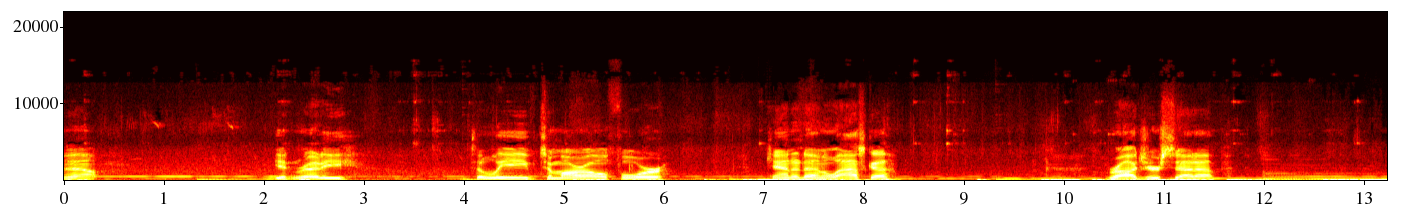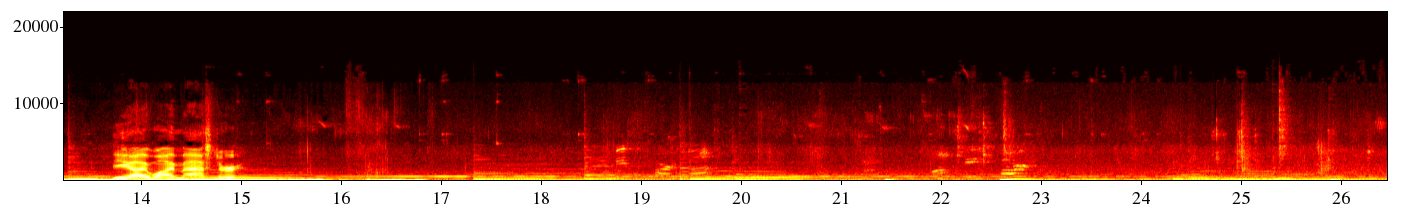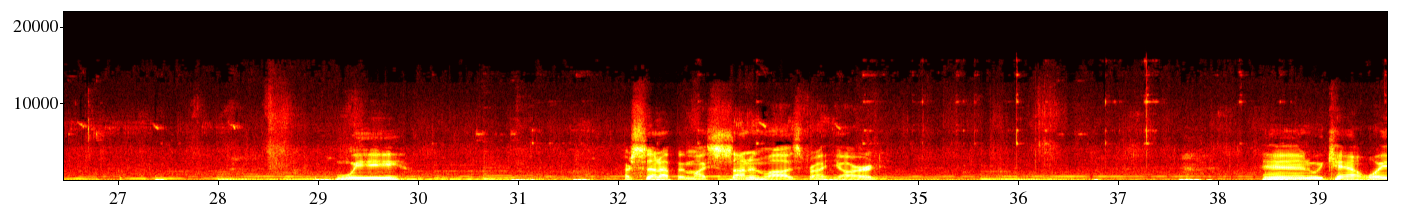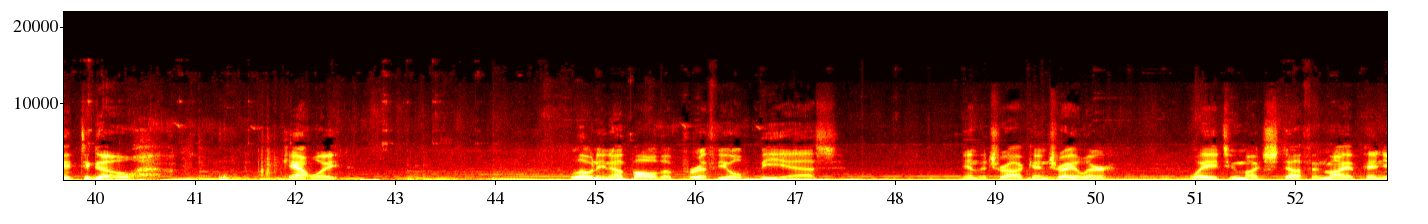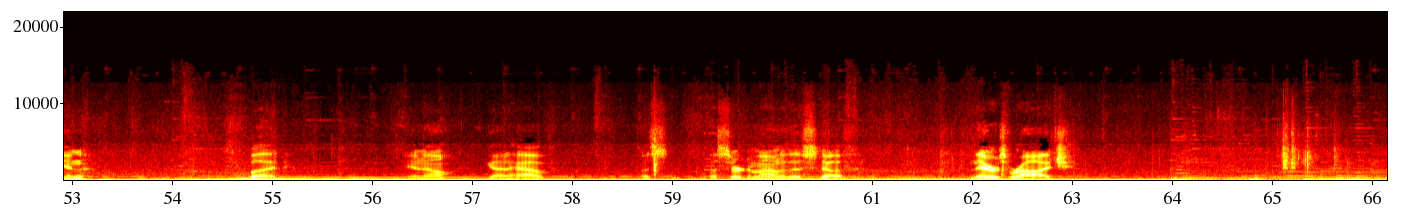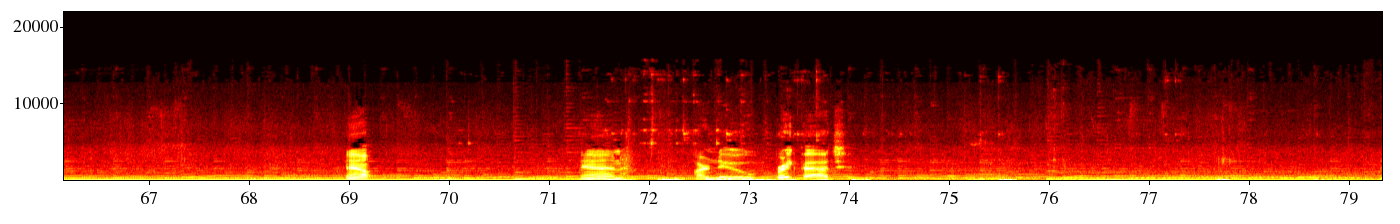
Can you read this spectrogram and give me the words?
Well, getting ready to leave tomorrow for Canada and Alaska. Roger setup. DIY master. We are set up in my son-in-law's front yard. And we can't wait to go. Can't wait. Loading up all the peripheral BS in the truck and trailer. Way too much stuff in my opinion. But, you know, gotta have a, a certain amount of this stuff. And there's Raj. Yeah. And our new brake pads.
